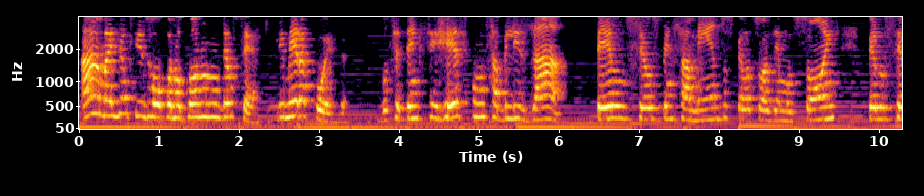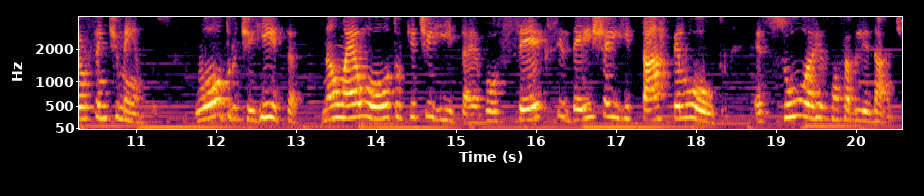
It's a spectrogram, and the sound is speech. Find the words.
Ah, mas eu fiz Ho'oponopono, não deu certo. Primeira coisa, você tem que se responsabilizar pelos seus pensamentos, pelas suas emoções, pelos seus sentimentos. O outro te irrita, não é o outro que te irrita, é você que se deixa irritar pelo outro. É sua responsabilidade.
